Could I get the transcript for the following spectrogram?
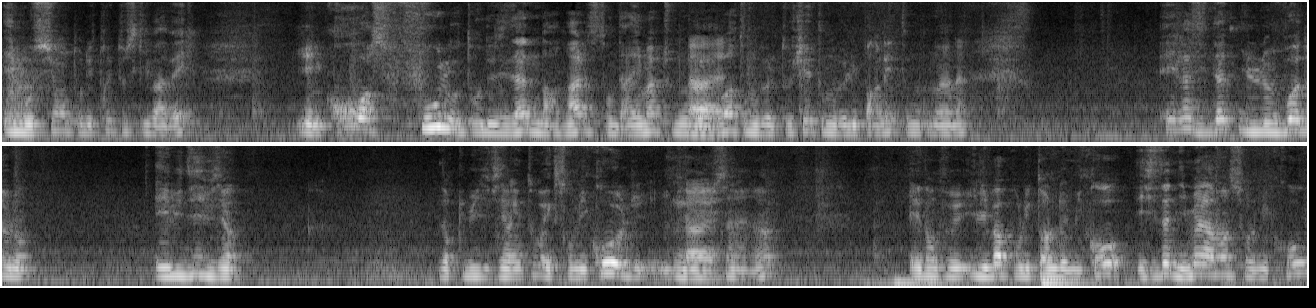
émotion, tous les trucs, tout ce qui va avec. Il y a une grosse foule autour de Zidane, normal, c'est son dernier match, tout le monde Ah veut ouais. le voir, tout le monde veut le toucher, tout le monde veut lui parler, tout le monde. Et là, Zidane, il le voit de loin. Et il lui dit, viens. Donc lui, il vient et tout, avec son micro, il Ouais. tout ça, nanana. Et donc, il y va pour lui tendre le micro, et Zidane, il met la main sur le micro,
